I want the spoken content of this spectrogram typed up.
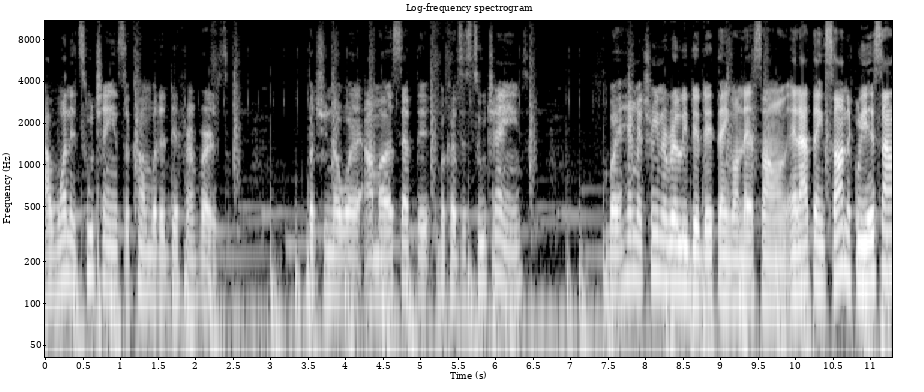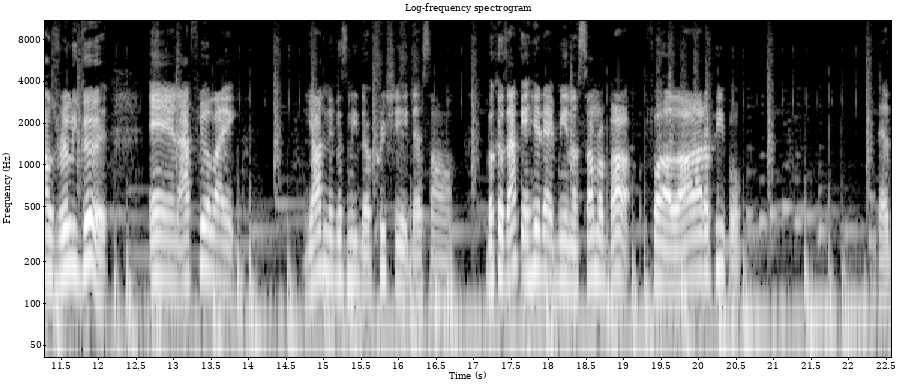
I wanted 2 Chainz to come with a different verse. But you know what? I'ma accept it because it's 2 Chainz. But him and Trina really did their thing on that song. And I think sonically it sounds really good. And I feel like y'all niggas need to appreciate that song. Because I can hear that being a summer bop for a lot of people that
